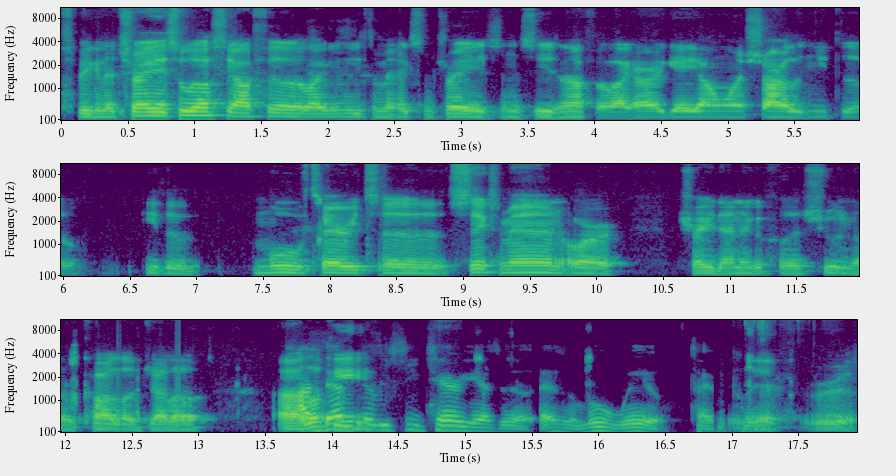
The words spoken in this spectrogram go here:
Speaking of trades, who else y'all feel like needs to make some trades in the season? I feel like I gave y'all one. Charlotte need to either move Terry to six man or trade that nigga for a shooting or call up Jello. Uh, I definitely see Terry as a as a Lou Will type of player. yeah, for real.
